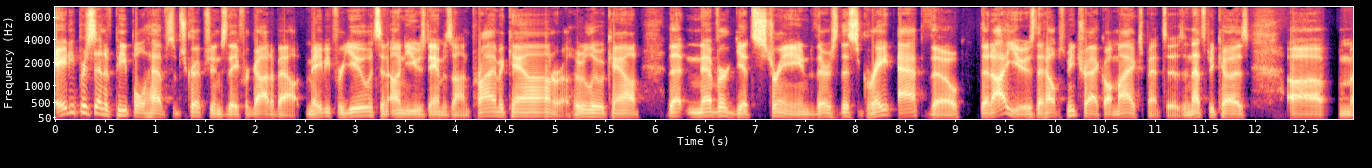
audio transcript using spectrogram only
80% of people have subscriptions they forgot about. Maybe for you, it's an unused Amazon Prime account or a Hulu account that never gets streamed. There's this great app, though, that I use that helps me track all my expenses, and that's because um,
